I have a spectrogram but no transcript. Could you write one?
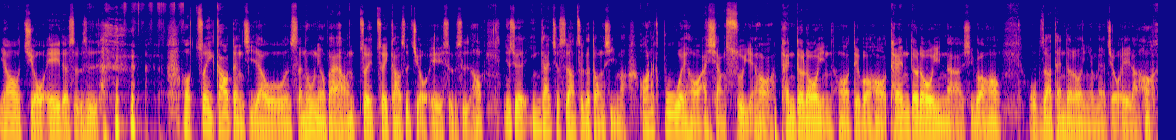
要九 A 的，是不是？哦，最高等级啊，我神户牛排好像最最高是九 A，是不是？吼，你就觉得应该就是要这个东西嘛？哇，那个部位吼，爱想碎吼，tenderloin 吼，对不？吼，tenderloin 啊，是不？吼，我不知道 tenderloin 有没有九 A 啦，吼。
